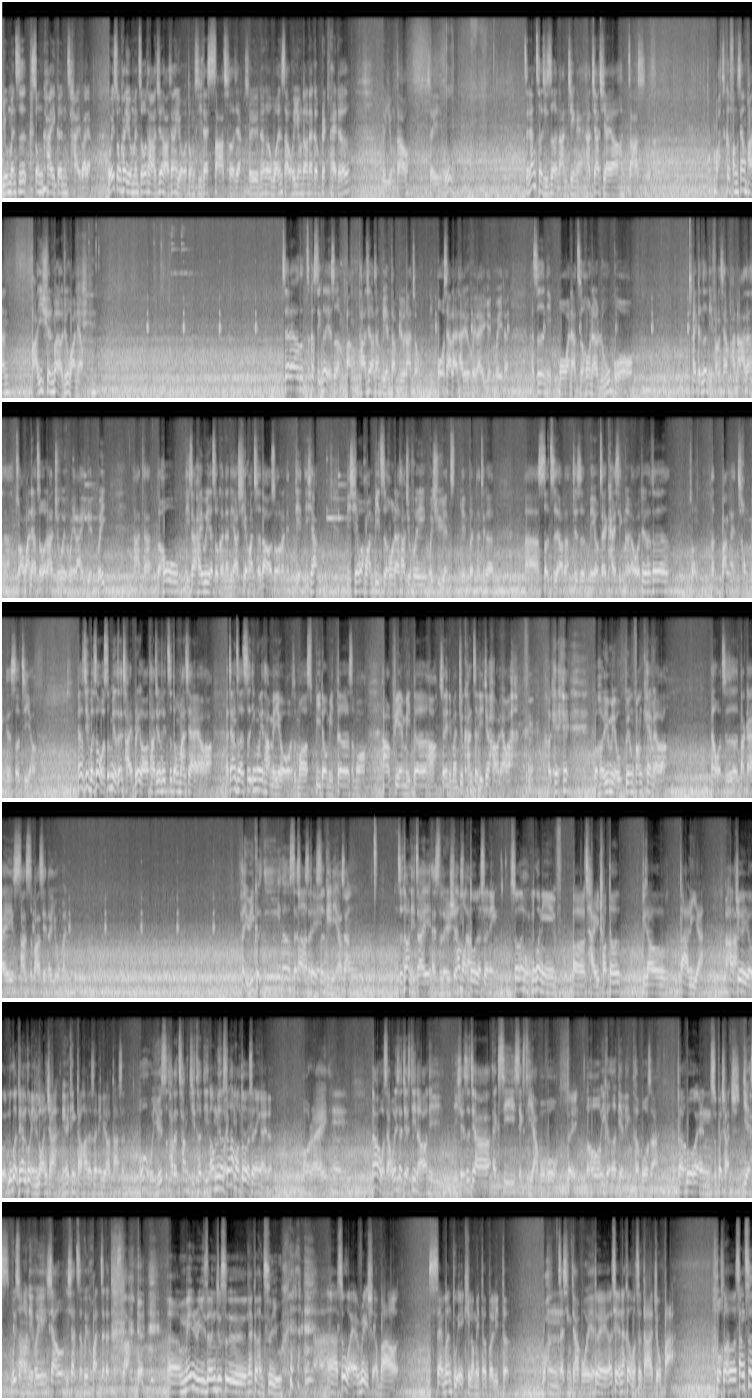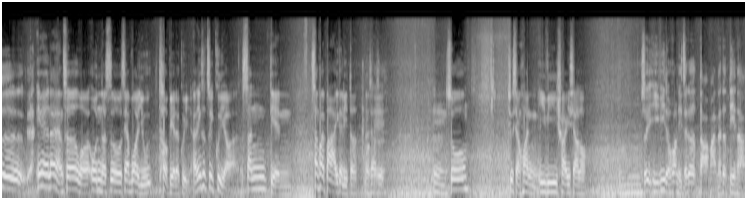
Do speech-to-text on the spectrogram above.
油门是松开跟踩罢了。我一松开油门之后，它就好像有东西在刹车这样，所以那个我很少会用到那个 brake pedal，会用到，所以哦，这辆车其实很安静哎，它加起来啊很扎实。哇，这个方向盘打一圈罢了就完了。这辆这个新的也是很棒，它就好像 BMW 那种，你拨下来它就会回来原位的。可是你拨完了之后呢，如果还跟着你方向盘啊，让它转完了之后它就会回来原位啊。它然后你在 highway 的时候，可能你要切换车道的时候呢，你点一下，你切换完毕之后呢，它就会回去原原本的这个呃设置了的，就是没有再开新的了。我觉得这个这种很棒很聪明的设计哦。但是基本上我是没有在踩 brake 哦，它就会自动慢下来了哈。那这辆车是因为它没有什么 speedometer、什么 RPM meter 哈，所以你们就看这里就好了啊。OK，我又没有不用放 camera 哦，那我只是大概三十八线的油门。它有一个一那个声声音是给你好像知道你在 acceleration 那么多的声音，所以如果你呃踩 throttle 比较大力啊，它就会有。如果等下，如果你 launch 啊，你会听到它的声音比较大声。哦，我以为是它的唱机特地哦，没有，是那么多的声音来的。All right，嗯，那我想问一下 Justin 啊，你以前是驾 XC60 啊，Volvo，对然后一个二点零 Turbo 是吧，turbo and supercharge。？Yes，为什么啊你会一下一下子会换这个 Tesla？呃，main reason 就是那个很吃油。呃，是我 average about seven to eight kilometer per liter。哇，在新加坡耶。对，而且那个我只打九八。所以上次因为那辆车我 own 的时候，新加坡的油特别的贵，肯定是最贵啊，三点三块八一个 liter，好像是。嗯，所以就想换 EV try 一下咯。所以 EV 的话，你这个打满那个电啊，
